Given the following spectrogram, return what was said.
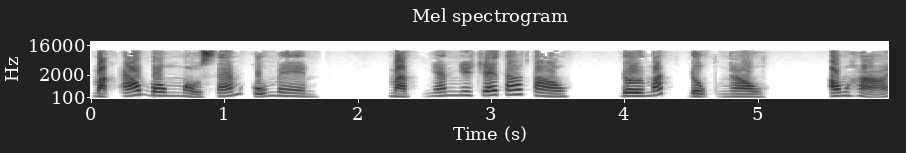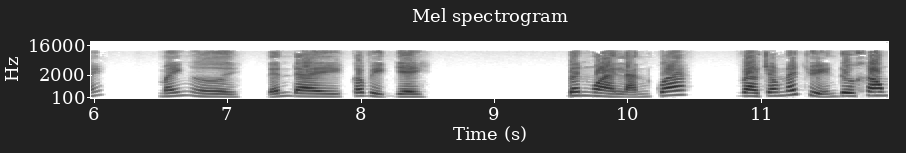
mặc áo bông màu xám cũ mềm, mạch nhanh như trái táo tàu, đôi mắt đục ngầu. Ông hỏi, mấy người đến đây có việc gì? Bên ngoài lạnh quá, vào trong nói chuyện được không?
